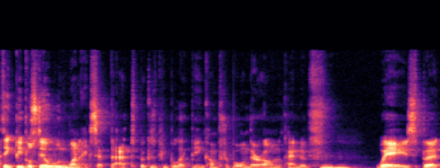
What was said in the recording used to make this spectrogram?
I think people still wouldn't want to accept that because people like being comfortable in their own kind of mm-hmm. ways. But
